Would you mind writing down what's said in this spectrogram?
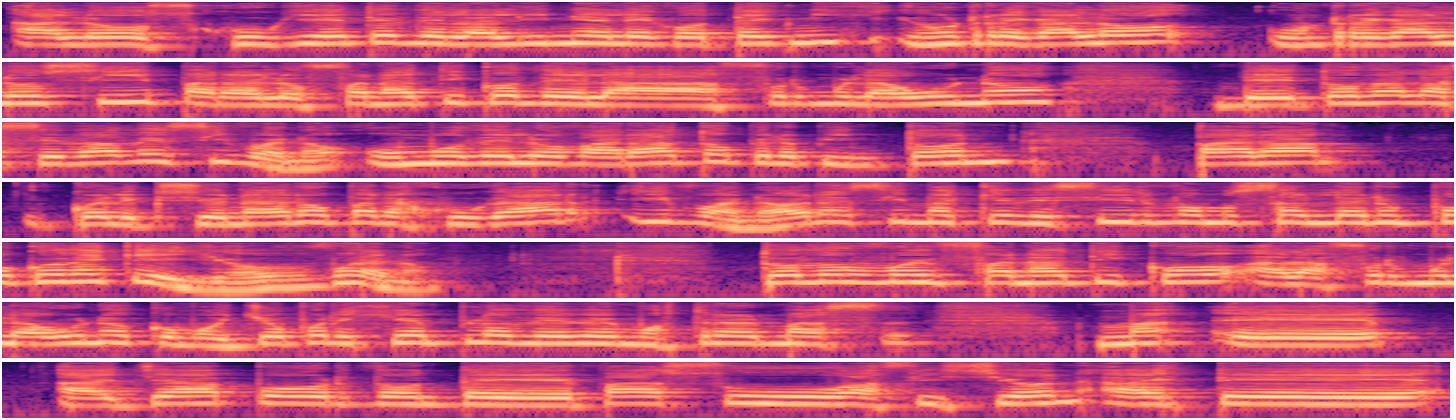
a los juguetes de la línea Lego Technic y un regalo, un regalo sí para los fanáticos de la Fórmula 1 de todas las edades y bueno, un modelo barato pero pintón para coleccionar o para jugar y bueno, ahora sin más que decir vamos a hablar un poco de aquello. Bueno, todo buen fanático a la Fórmula 1 como yo por ejemplo debe mostrar más, eh, allá por donde va su afición a este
